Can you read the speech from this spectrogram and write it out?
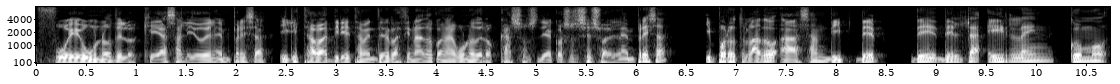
fue uno de los que ha salido de la empresa y que estaba directamente relacionado con algunos de los casos de acoso sexual en la empresa. Y por otro lado, a Sandeep Dev de Delta Airline como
